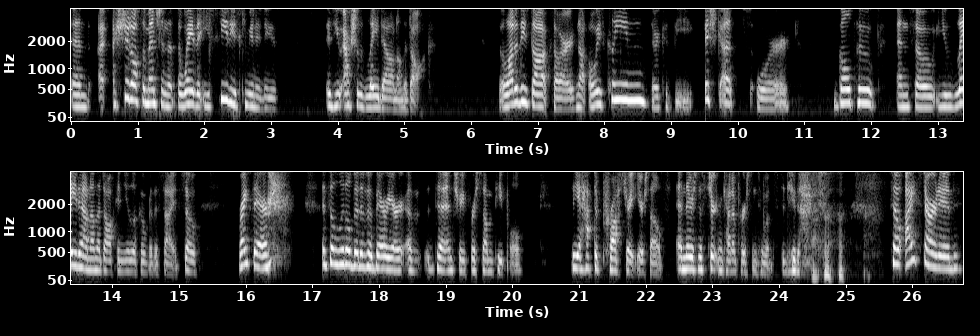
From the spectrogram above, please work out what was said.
and I, I should also mention that the way that you see these communities is you actually lay down on the dock. So a lot of these docks are not always clean. There could be fish guts or gull poop. And so you lay down on the dock and you look over the side. So right there, it's a little bit of a barrier of, to entry for some people. So you have to prostrate yourself. And there's a certain kind of person who wants to do that. So I started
